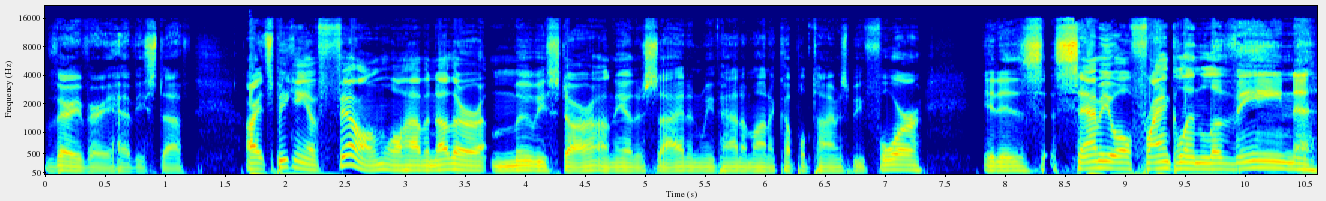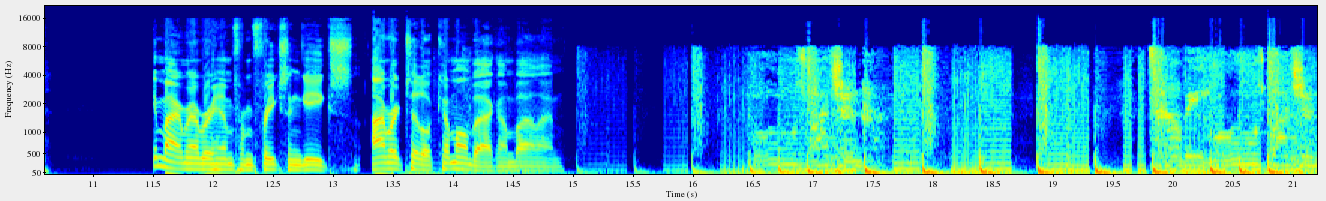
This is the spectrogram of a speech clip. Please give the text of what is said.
very, very heavy stuff. All right, speaking of film, we'll have another movie star on the other side, and we've had him on a couple times before. It is Samuel Franklin Levine. You might remember him from Freaks and Geeks. I'm Rick Tittle. Come on back on Byline watching? Tell me who's watching?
